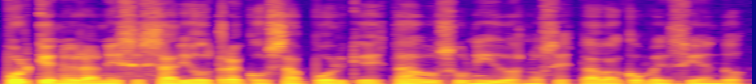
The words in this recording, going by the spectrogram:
porque no era necesario otra cosa, porque Estados Unidos nos estaba convenciendo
